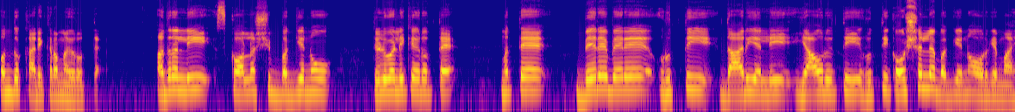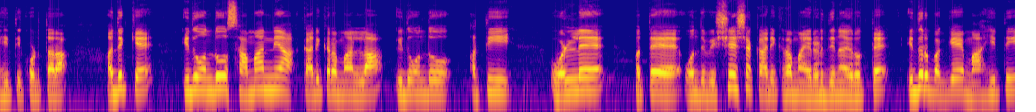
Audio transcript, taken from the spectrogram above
ಒಂದು ಕಾರ್ಯಕ್ರಮ ಇರುತ್ತೆ. ಅದರಲ್ಲಿ ಸ್ಕಾಲರ್ಶಿಪ್ ಬಗ್ಗೆನೂ ತಿಳುವಳಿಕೆ ಇರುತ್ತೆ. ಮತ್ತು ಬೇರೆ ಬೇರೆ ವೃತ್ತಿ ದಾರಿಯಲ್ಲಿ ಯಾವ ರೀತಿ ವೃತ್ತಿ ಕೌಶಲ್ಯ ಬಗ್ಗೆನೂ ಅವ್ರಿಗೆ ಮಾಹಿತಿ ಕೊಡ್ತಾರೆ? ಅದಕ್ಕೆ ಇದು ಒಂದು ಸಾಮಾನ್ಯ ಕಾರ್ಯಕ್ರಮ ಅಲ್ಲ, ಇದು ಒಂದು ಅತಿ ಒಳ್ಳೆ ಮತ್ತು ಒಂದು ವಿಶೇಷ ಕಾರ್ಯಕ್ರಮ ಎರಡು ದಿನ ಇರುತ್ತೆ. ಇದ್ರ ಬಗ್ಗೆ ಮಾಹಿತಿ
